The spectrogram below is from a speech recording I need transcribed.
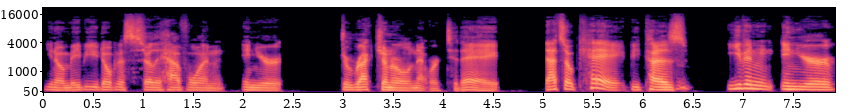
you know maybe you don't necessarily have one in your direct general network today that's okay because even in your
